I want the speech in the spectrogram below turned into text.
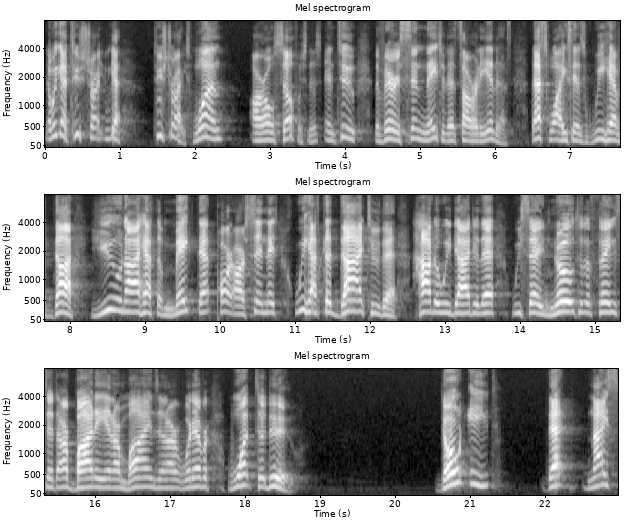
Now we got two strikes. We got two strikes. One, our own selfishness, and two, the very sin nature that's already in us. That's why he says we have died. You and I have to make that part our sin nature. We have to die to that. How do we die to that? We say no to the things that our body and our minds and our whatever want to do. Don't eat that nice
